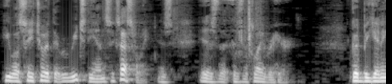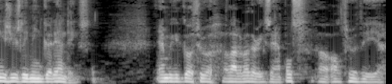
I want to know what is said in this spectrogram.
He will see to it that we reach the end successfully, is, is, the, is the flavor here. Good beginnings usually mean good endings. And we could go through a, a lot of other examples uh, all through the, uh,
